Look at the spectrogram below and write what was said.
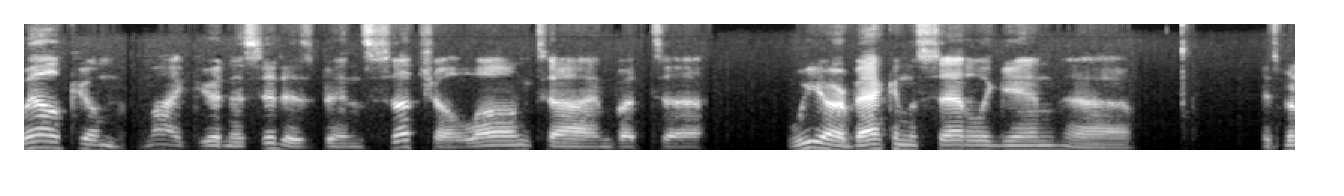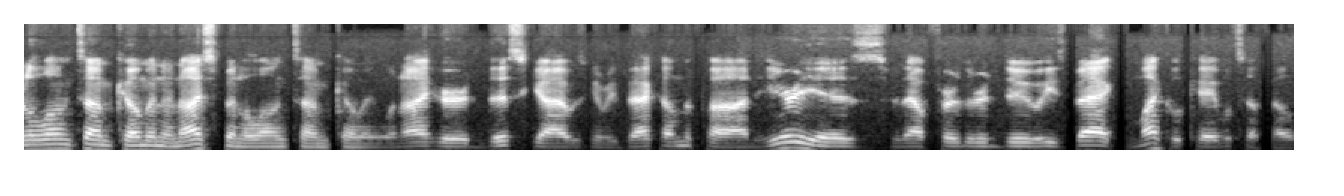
welcome. My goodness, it has been such a long time, but uh, we are back in the saddle again. Uh, it's been a long time coming, and I spent a long time coming when I heard this guy was going to be back on the pod. Here he is. Without further ado, he's back. Michael K. What's up, fella?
